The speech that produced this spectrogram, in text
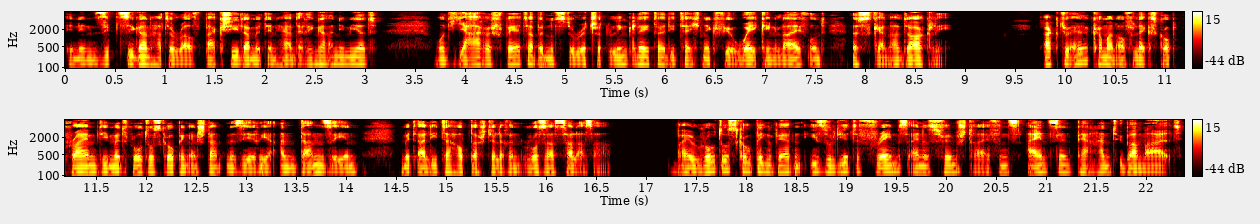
In den 70ern hatte Ralph Bakshi damit den Herrn der Ringe animiert und Jahre später benutzte Richard Linklater die Technik für Waking Life und A Scanner Darkly. Aktuell kann man auf Lexcorp Prime die mit Rotoscoping entstandene Serie Undone sehen, mit Alita-Hauptdarstellerin Rosa Salazar. Bei Rotoscoping werden isolierte Frames eines Filmstreifens einzeln per Hand übermalt.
